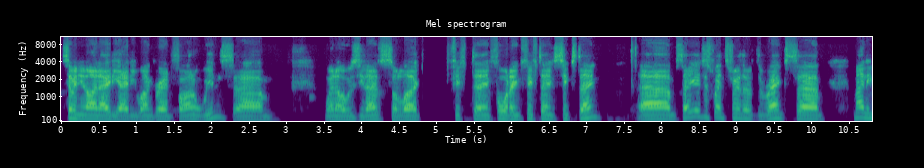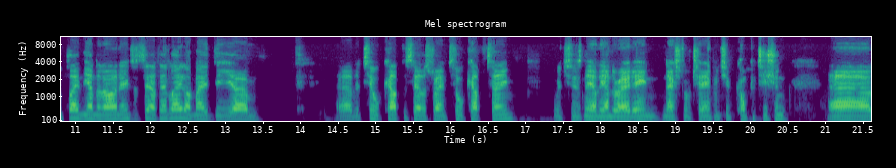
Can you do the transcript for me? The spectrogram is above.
79 80 81 grand final wins um, when I was, you know, sort of like 15, 14, 15, 16. Um, so yeah, just went through the, the ranks. Um, mainly played in the under 19s at South Adelaide. I made the um, uh, the Teal Cup, the South Australian Teal Cup team which is now the under 18 national championship competition. Uh,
